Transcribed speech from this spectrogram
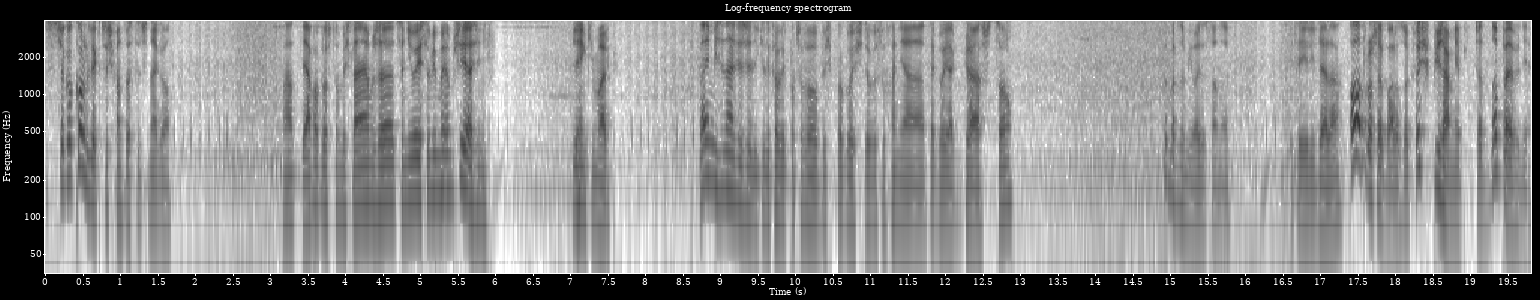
z czegokolwiek coś fantastycznego. A ja po prostu myślałem, że ceniłeś sobie moją przyjaźń. Dzięki, Mark. Daj mi znać, jeżeli kiedykolwiek potrzebowałbyś kogoś do wysłuchania tego, jak grasz, co? To bardzo miłe ze strony i tej Ridela. O, proszę bardzo, ktoś w piżamie przyszedł, no pewnie.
